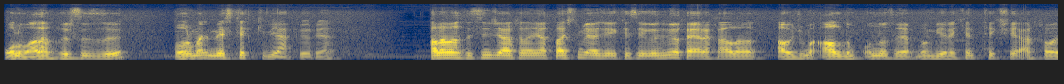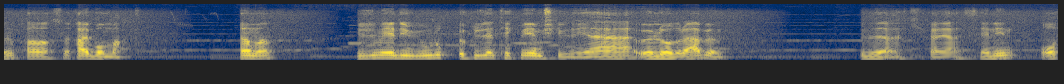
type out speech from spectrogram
Oğlum adam hırsızlığı normal meslek gibi yapıyor ya. Kalabalık desince arkadan yaklaştım yarıcıyı keseye götürüyor kayarak alan avucumu aldım. Ondan sonra yapmam gereken tek şey arkama dönüp kalabalık içinde kaybolmaktı. Tamam. Yüzüme yediğim yumruk öküzden tekme yemiş gibi. Ya öyle olur abim. Bir dakika ya. Senin o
